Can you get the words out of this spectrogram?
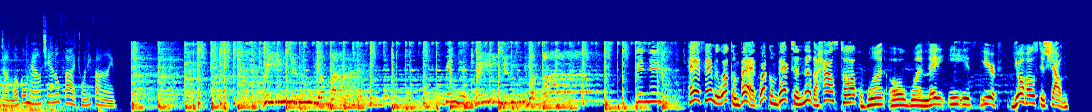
and on Local Now, Channel 525. Renew your mind. Renew, renew your mind. Renew. Hey family, welcome back. Welcome back to another House Talk 101. Lady E is here. Your host is shouting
